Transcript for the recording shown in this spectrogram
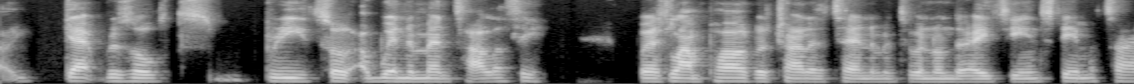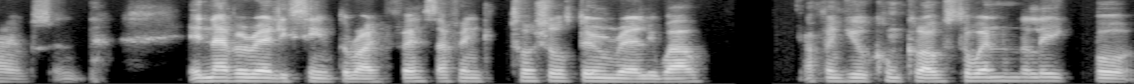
uh, get results, breed sort of a winning mentality. Whereas Lampard was trying to turn them into an under 18 team at times. And it never really seemed the right fit. I think Tuchel's doing really well. I think he'll come close to winning the league, but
